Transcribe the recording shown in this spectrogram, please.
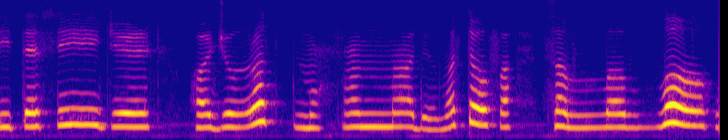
لتسجيل হজরত মুহাম্মদ মুস্তফা সাল্লাল্লাহু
